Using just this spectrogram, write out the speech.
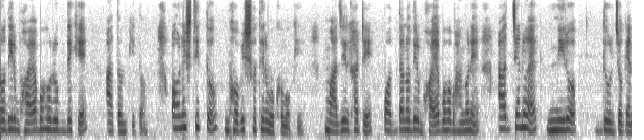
নদীর ভয়াবহ রূপ দেখে আতঙ্কিত। অনিশ্চিত ভবিষ্যতের মুখোমুখি। মাঝির ঘাটে পদ্মা নদীর ভয়াবহ ভাঙনে আজ যেন এক নীরব দুর্যোগের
